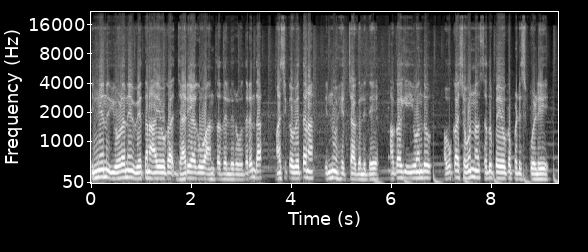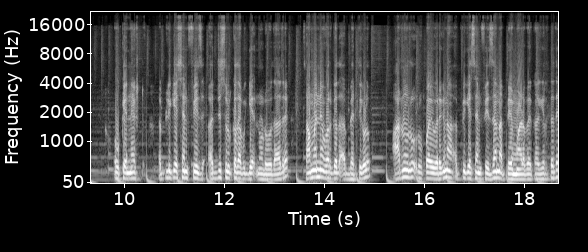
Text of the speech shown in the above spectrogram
ಇನ್ನೇನು ಏಳನೇ ವೇತನ ಆಯೋಗ ಜಾರಿಯಾಗುವ ಹಂತದಲ್ಲಿರುವುದರಿಂದ ಮಾಸಿಕ ವೇತನ ಇನ್ನೂ ಹೆಚ್ಚಾಗಲಿದೆ. ಹಾಗಾಗಿ ಈ ಒಂದು ಅವಕಾಶವನ್ನು ಸದುಪಯೋಗ ಪಡಿಸಿಕೊಳ್ಳಿ ಓಕೆ, ನೆಕ್ಸ್ಟ್. ಅಪ್ಲಿಕೇಶನ್ ಫೀಸ್ ಅರ್ಜಿ ಶುಲ್ಕದ ಬಗ್ಗೆ ನೋಡುವುದಾದರೆ, ಸಾಮಾನ್ಯ ವರ್ಗದ ಅಭ್ಯರ್ಥಿಗಳು ಆರುನೂರು ರೂಪಾಯಿವರೆಗಿನ ಅಪ್ಲಿಕೇಶನ್ ಫೀಸನ್ನು ಪೇ ಮಾಡಬೇಕಾಗಿರುತ್ತದೆ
